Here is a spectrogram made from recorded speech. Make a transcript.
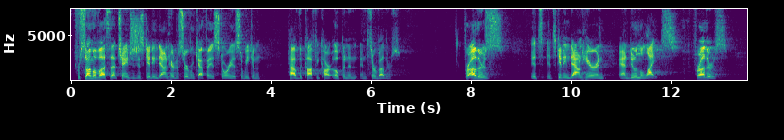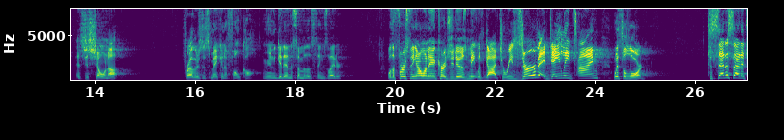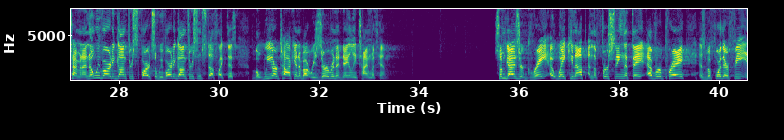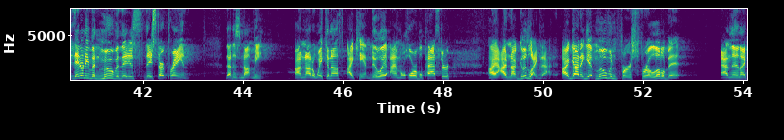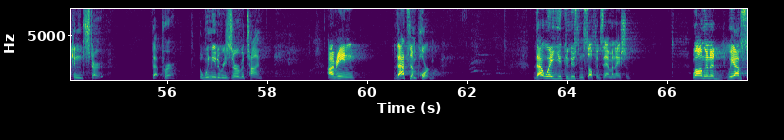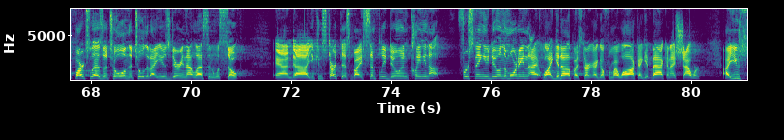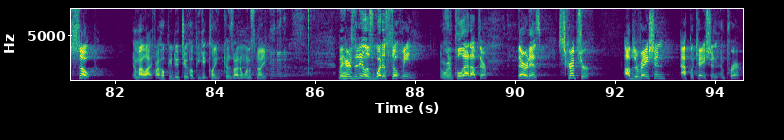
For some of us, that change is just getting down here to serve in Cafe Astoria so we can have the coffee car open and, and serve others. For others, it's, it's getting down here and, and doing the lights. For others, it's just showing up. For others, it's making a phone call. We're going to get into some of those things later. Well, the first thing I want to encourage you to do is meet with God, to reserve a daily time with the Lord. To set aside a time, and I know we've already gone through Sparts, so we've already gone through some stuff like this, but we are talking about reserving a daily time with Him. Some guys are great at waking up, and the first thing that they ever pray is before their feet. They don't even move, and they just they start praying. That is not me. I'm not awake enough. I can't do it. I'm a horrible pastor. I, I'm not good like that. I got to get moving first for a little bit, and then I can start that prayer. But we need to reserve a time. I mean, that's important. That way you can do some self examination. Well, I'm gonna, we have Sparchla as a tool, and the tool that I used during that lesson was soap. And uh, you can start this by simply doing cleaning up. First thing you do in the morning, I, well, I get up, I start, I go for my walk, I get back, and I shower. I use soap in my life. I hope you do too. Hope you get clean because I don't want to smell you. but here's the deal: is what does soap mean? And we're going to pull that up there. There it is. Scripture, observation, application, and prayer.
